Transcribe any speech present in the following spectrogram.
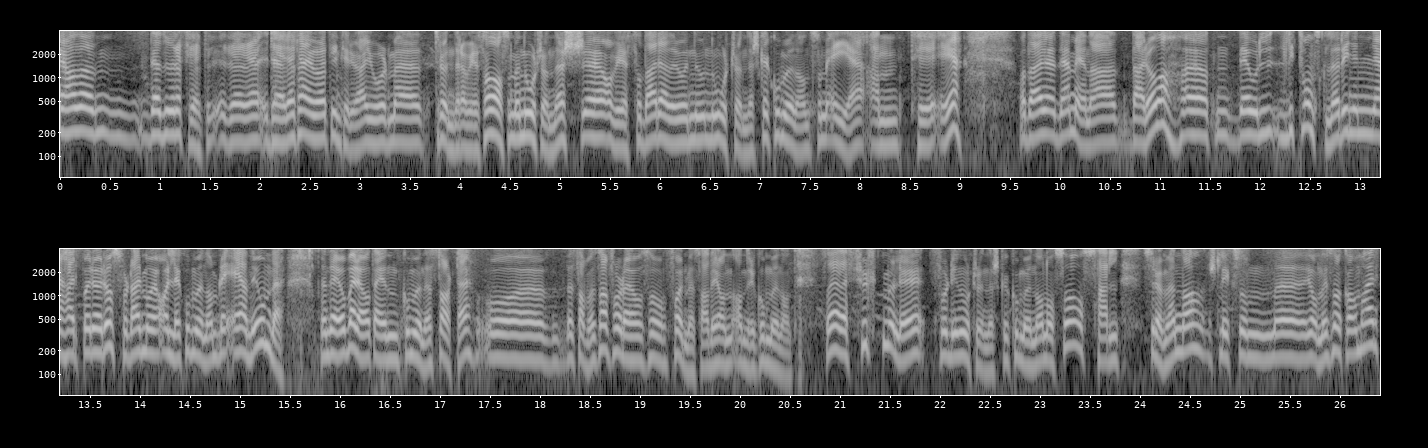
ja Det du refererer til, er jo et intervju jeg gjorde med Trønderavisa, som er Nord-Trønders eh, avis. og Der er det jo nordtrønderske kommunene som eier NTE. Og der, Det mener jeg der òg, da. At det er jo litt vanskeligere enn her på Røros, for der må jo alle kommunene bli enige om det. Men det er jo bare at en kommune starter og bestemmer seg for det, og så får med seg de andre kommunene. Så er det fullt mulig for de nordtrønderske kommunene også å selge strømmen, da, slik som eh, Jonny snakka om her,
